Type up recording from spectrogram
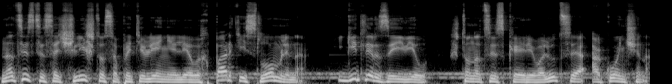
нацисты сочли, что сопротивление левых партий сломлено, и Гитлер заявил, что нацистская революция окончена.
